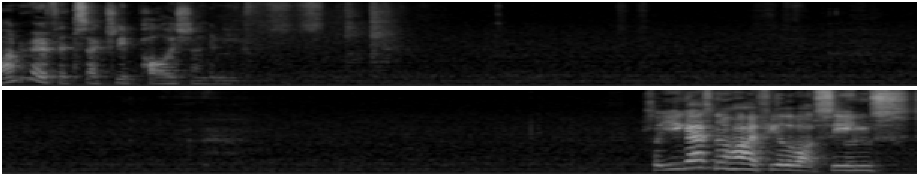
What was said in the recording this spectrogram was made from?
I wonder if it's actually polished underneath. So you guys know how I feel about seams.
